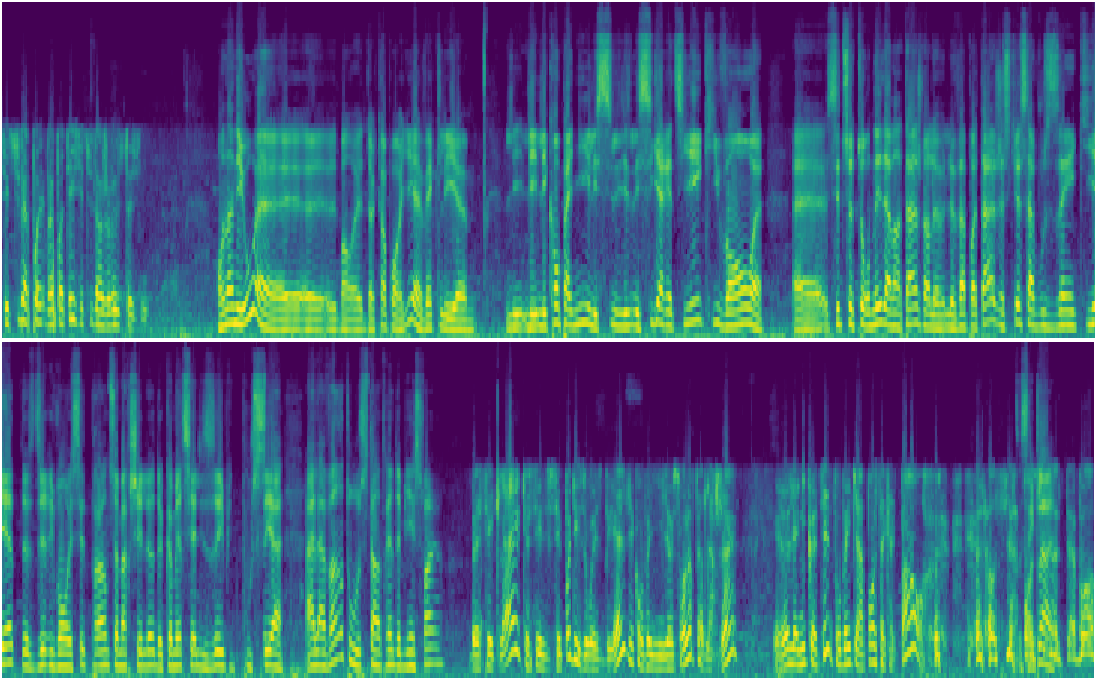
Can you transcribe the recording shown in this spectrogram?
c'est-tu vapoter, c'est-tu dangereux aux États-Unis? On en est où, euh, euh, bon, euh, docteur Poirier, avec les, les, les, compagnies, les, les, cigarettiers qui vont essayer de se tourner davantage vers le, vapotage? Est-ce que ça vous inquiète de se dire ils vont essayer de prendre ce marché-là, de commercialiser puis de pousser à, à la vente ou c'est en train de bien se faire? Ben c'est clair que c'est c'est pas des OSBL, ces compagnies-là sont là pour faire de l'argent. Et là, la nicotine, il faut bien qu'elle passe à quelque part. Alors, si elle passe dans le tabac,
